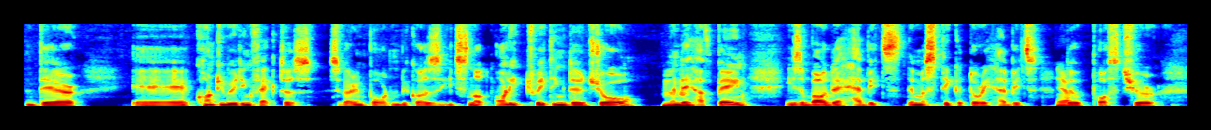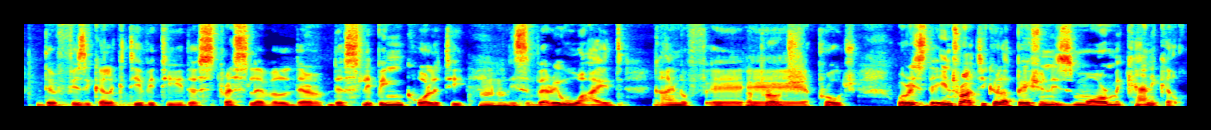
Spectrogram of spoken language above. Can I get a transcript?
their uh, contributing factors. It's very important because it's not only treating the jaw when they have pain, is about their habits, the masticatory habits, Yeah. the posture, their physical activity, the stress level, their their sleeping quality. This is a very wide kind of uh, Approach. uh, approach. Whereas the intra-articular patient is more mechanical.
